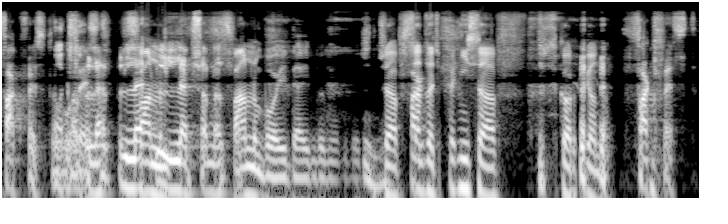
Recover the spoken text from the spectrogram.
Fuckfest. To byłaby le, le, Fun, lepsza nazwa. By mógł być. Trzeba wsadzać penisa w skorpiona. Fuckfest.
